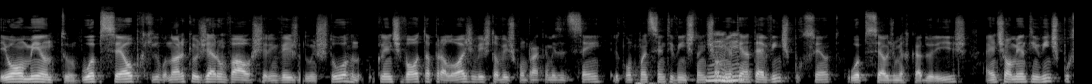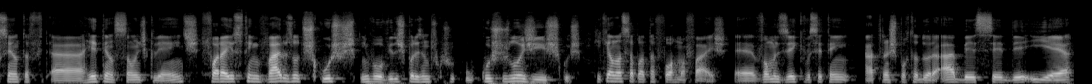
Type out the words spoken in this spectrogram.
eu aumento o upsell, porque na hora que eu gero um voucher, em vez de um estorno, o cliente volta para a loja, em vez de talvez comprar a camisa de 100, ele compra de 120. Então a gente uhum. aumenta em até 20% o upsell de mercadorias, a gente aumenta em 20% a, a retenção de clientes. Fora isso, tem vários outros custos envolvidos, por exemplo, custos logísticos. O que, que a nossa plataforma faz? É, vamos dizer que você tem a transportadora A, B, C, D e E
